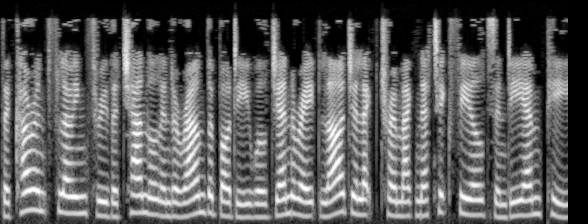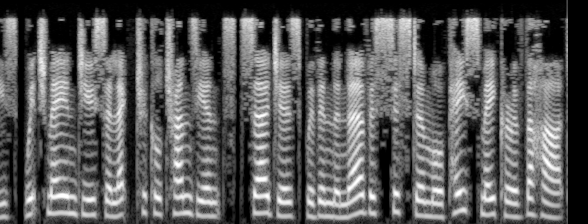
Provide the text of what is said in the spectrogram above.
the current flowing through the channel and around the body will generate large electromagnetic fields and EMPs, which may induce electrical transients surges within the nervous system or pacemaker of the heart,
